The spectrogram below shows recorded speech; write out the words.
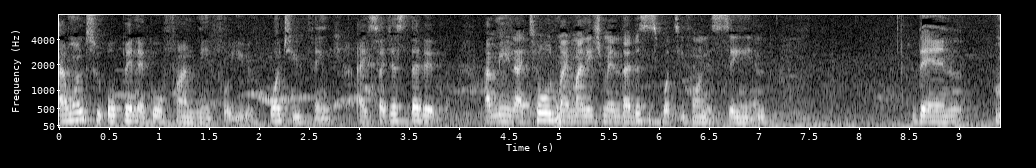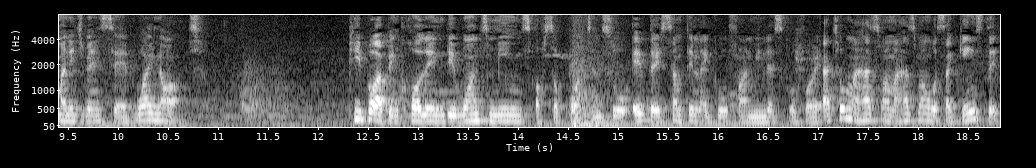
I want to open a GoFundMe for you. What do you think? I suggested it. I mean, I told my management that this is what Yvonne is saying. Then management said, why not? people have been calling, they want means of supporting. So if there's something like GoFundMe, let's go for it. I told my husband, my husband was against it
